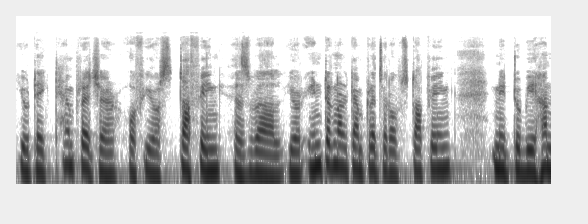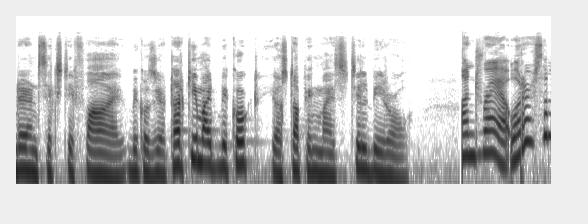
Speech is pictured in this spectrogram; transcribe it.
you take temperature of your stuffing as well. Your internal temperature of stuffing need to be 165 because your turkey might be cooked, your stuffing might still be raw. Andrea, what are some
